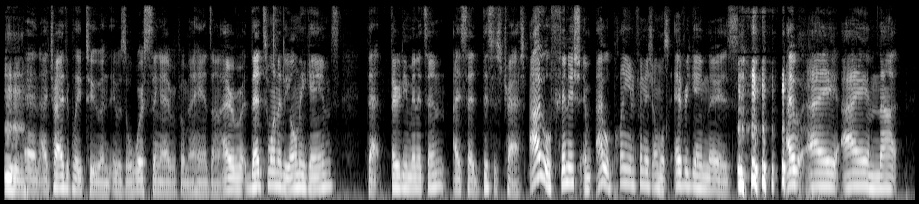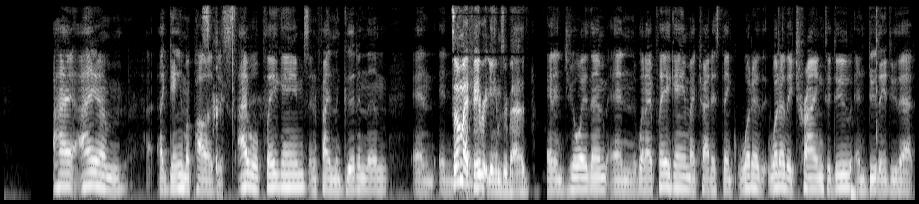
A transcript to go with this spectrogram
Mhm. And I tried to play two, and it was the worst thing I ever put my hands on. I remember, that's one of the only games that 30 minutes in, I said, "This is trash." I will finish and I will play and finish almost every game there is. I I I am not. I I am a game apologist. I will play games and find the good in them, and and Some of my favorite games are bad. and enjoy them. And when I play a game, I try to think what are what are they trying to do, and do they do that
